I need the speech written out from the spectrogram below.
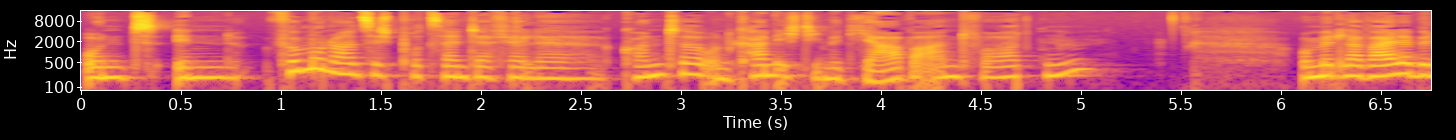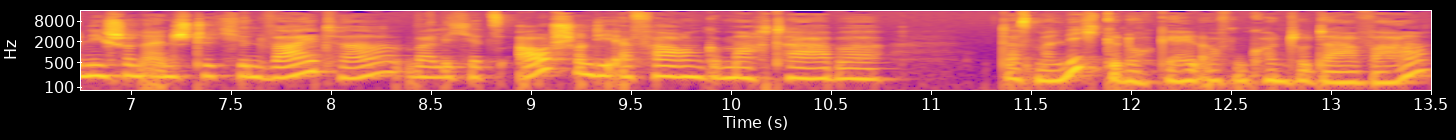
Und in 95 Prozent der Fälle konnte und kann ich die mit Ja beantworten. Und mittlerweile bin ich schon ein Stückchen weiter, weil ich jetzt auch schon die Erfahrung gemacht habe, dass mal nicht genug Geld auf dem Konto da war.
